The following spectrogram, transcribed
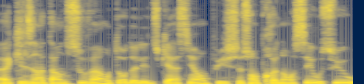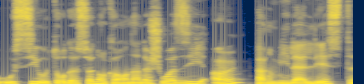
euh, qu'ils entendent souvent autour de l'éducation, puis ils se sont prononcés aussi, aussi autour de ça. Donc, on en a choisi un parmi la liste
